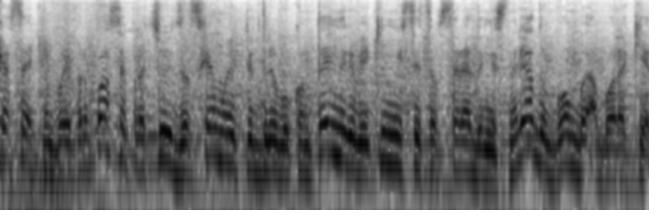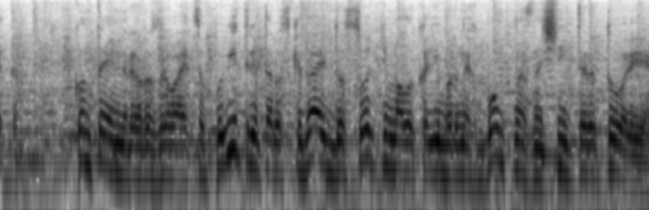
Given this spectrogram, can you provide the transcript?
Касетні боєприпаси працюють за схемою підриву контейнерів, які містяться всередині снаряду, бомби або ракети. Контейнери розриваються в повітрі та розкидають до сотні малокаліберних бомб на значній території.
